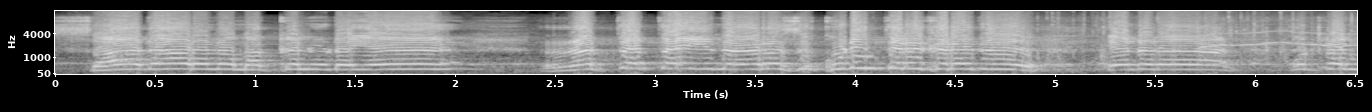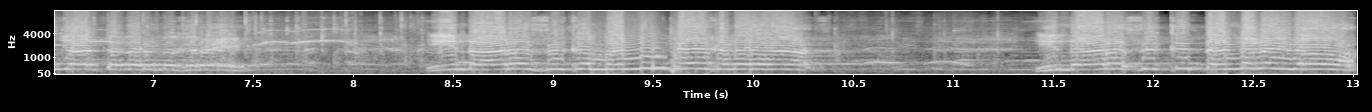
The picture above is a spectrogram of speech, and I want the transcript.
சாதாரண மக்களுடைய ரத்தத்தை இந்த அரசு குடித்திருக்கிறது என்று நான் குற்றம் சாட்ட விரும்புகிறேன். இந்த அரசுக்கு மன்னிப்பே கிடையாது. இந்த அரசுக்கு தண்டனை தான்.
